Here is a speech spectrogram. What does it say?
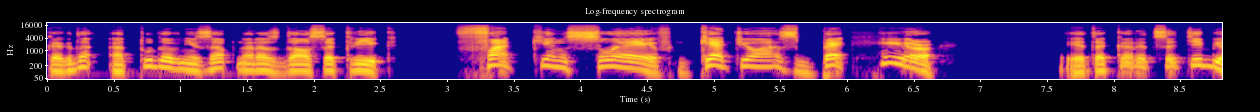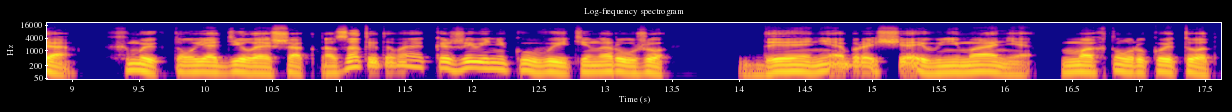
когда оттуда внезапно раздался крик «Fucking slave! Get your ass back here!» «Это, кажется, тебя», — хмыкнул я, делая шаг назад и давая кожевеннику выйти наружу. «Да не обращай внимания», — махнул рукой тот.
